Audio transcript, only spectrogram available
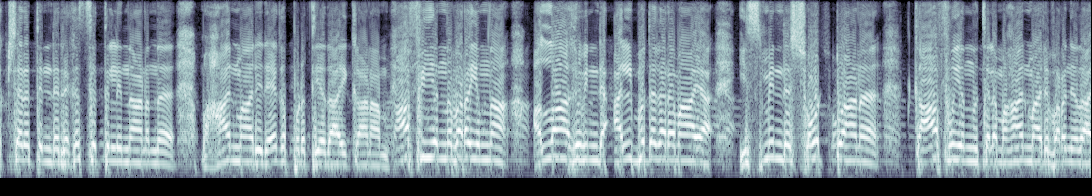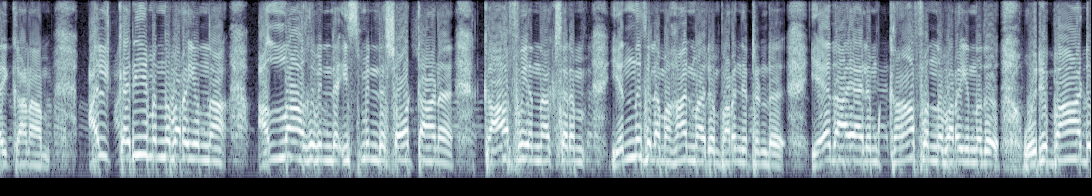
അക്ഷരത്തിന്റെ രഹസ്യത്തിൽ നിന്നാണെന്ന് മഹാന്മാര് രേഖപ്പെടുത്തിയതായി കാണാം. കാഫി എന്ന് പറയുന്ന അള്ളാഹുവിന്റെ അത്ഭുതകരമായ ഇസ്മിന്റെ ഷോട്ടാണ് കാഫു എന്ന് ചില മഹാന്മാർ പറഞ്ഞതായി കാണാം. അൽ കരീം എന്ന് പറയുന്ന അള്ളാഹുവിന്റെ ഇസ്മിന്റെ ഷോട്ടാണ് കാഫ് എന്ന അക്ഷരം എന്ന് ചില മഹാന്മാരും പറഞ്ഞിട്ടുണ്ട്. ഏതായാലും കാഫ് എന്ന് പറയുന്നത് ഒരുപാട്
